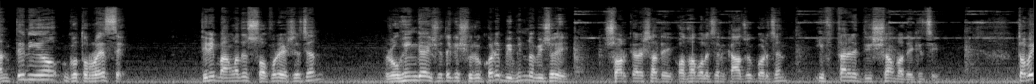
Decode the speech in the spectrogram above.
আন্তনিও গোতরেসে, তিনি বাংলাদেশ সফরে এসেছেন। রোহিঙ্গা ইস্যু থেকে শুরু করে বিভিন্ন বিষয়ে সরকারের সাথে কথা বলেছেন, কাজও করেছেন। ইফতারের দৃশ্য আমরা দেখেছি। তবে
